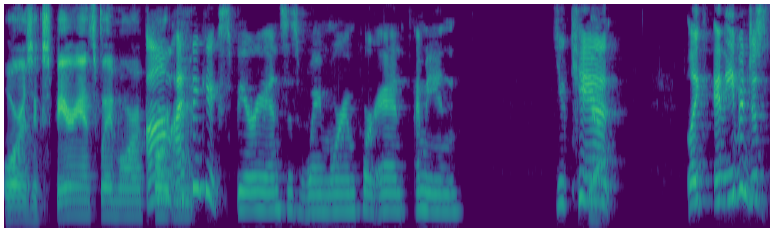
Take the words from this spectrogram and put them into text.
or is experience way more important um, i think experience is way more important. I mean you can't yeah. like and even just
